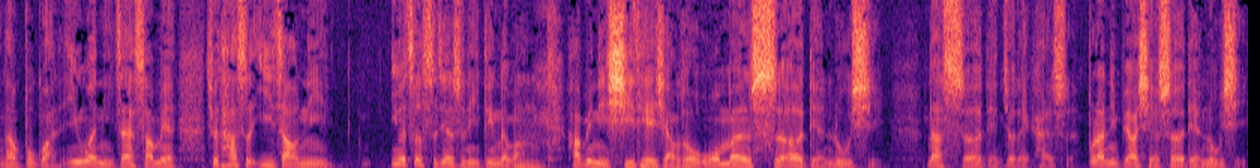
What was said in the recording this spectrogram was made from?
那不管，因为你在上面，就他是依照你因为这时间是你定的嘛。好比你喜帖想说我们十二点入席，那十二点就得开始，不然你不要写十二点入席。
